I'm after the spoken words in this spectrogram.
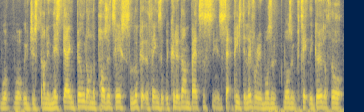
what, what, we've just done in this game. Build on the positives. Look at the things that we could have done better. Set piece delivery wasn't wasn't particularly good. I thought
